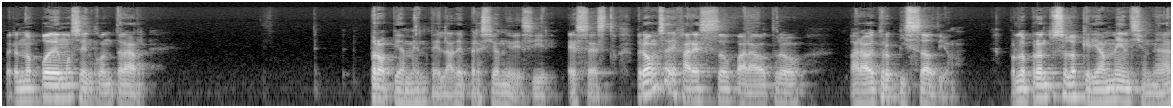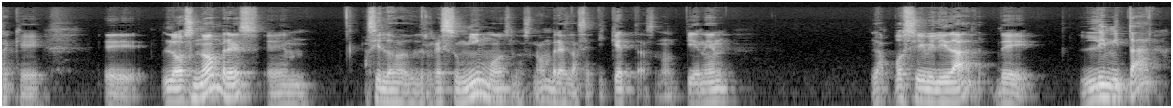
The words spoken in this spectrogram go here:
Pero no podemos encontrar propiamente la depresión y decir, es esto. Pero vamos a dejar eso para otro, para otro episodio. Por lo pronto solo quería mencionar que eh, los nombres, em, si lo resumimos, los nombres, las etiquetas, ¿no? tienen la posibilidad de limitar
